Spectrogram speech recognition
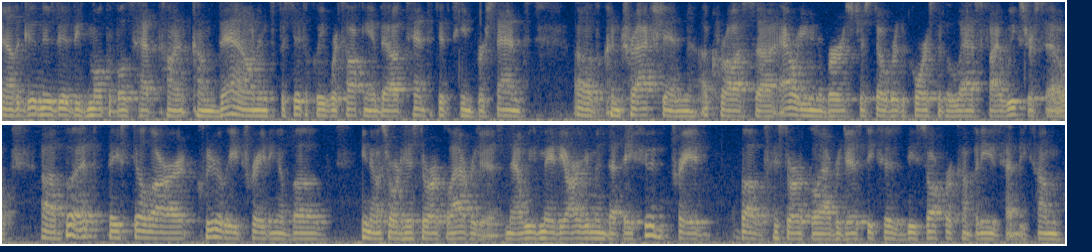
Now, the good news is these multiples have come, come down, and specifically, we're talking about 10 to 15 percent of contraction across uh, our universe just over the course of the last five weeks or so. Uh, but they still are clearly trading above, you know, sort of historical averages. Now, we've made the argument that they should trade above historical averages because these software companies have become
